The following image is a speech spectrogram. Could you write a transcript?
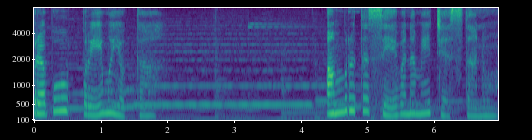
ప్రభు ప్రేమ యొక్క అమృత సేవనమే చేస్తాను.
